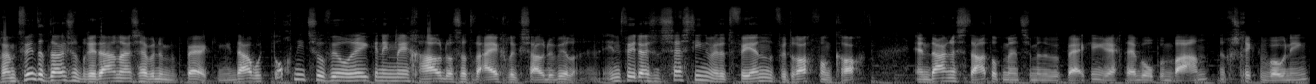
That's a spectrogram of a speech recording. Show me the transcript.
Ruim 20.000 Bredanaars hebben een beperking en daar wordt toch niet zoveel rekening mee gehouden als dat we eigenlijk zouden willen. In 2016 werd het VN-verdrag van kracht en daarin staat dat mensen met een beperking recht hebben op een baan, een geschikte woning,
